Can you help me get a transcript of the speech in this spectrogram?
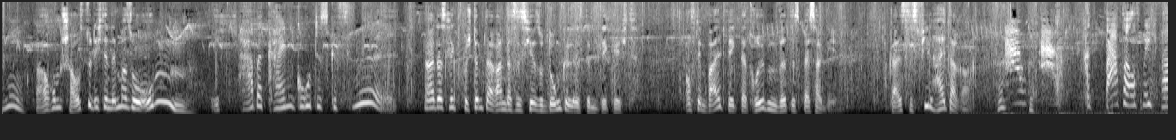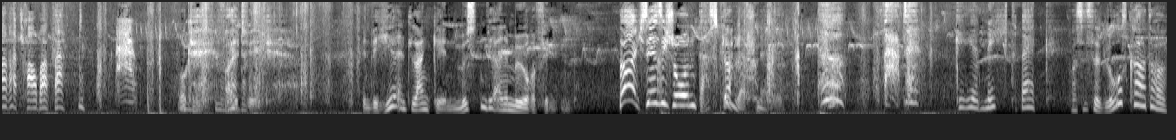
Hm, Warum schaust du dich denn immer so um? Ich habe kein gutes Gefühl. Na, das liegt bestimmt daran, dass es hier so dunkel ist im Dickicht. Auf dem Waldweg da drüben wird es besser gehen. Da ist es viel heiterer. Warte auf mich, Fahrradschrauber. Okay, Waldweg. Wenn wir hier entlang gehen, müssten wir eine Möhre finden. Ah, ich sehe sie schon. Das ging ja schnell. Warte, gehe nicht weg. Was ist denn los, Kater?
